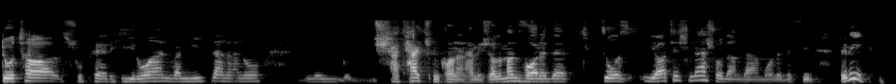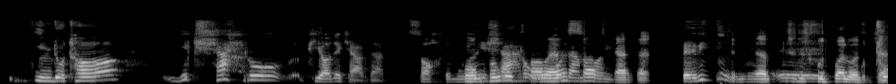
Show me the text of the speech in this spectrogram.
دوتا superhero ان و می‌زنن و شتک می‌کنن همیشه. حالا من وارد جزئیاتش نشدم در مورد فیلم. ببین این دوتا یک شهر رو پیاده کردن. ساختمون کنگ شهر رو ساخت پایین. ببین یعنی فوتبال بازی تو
